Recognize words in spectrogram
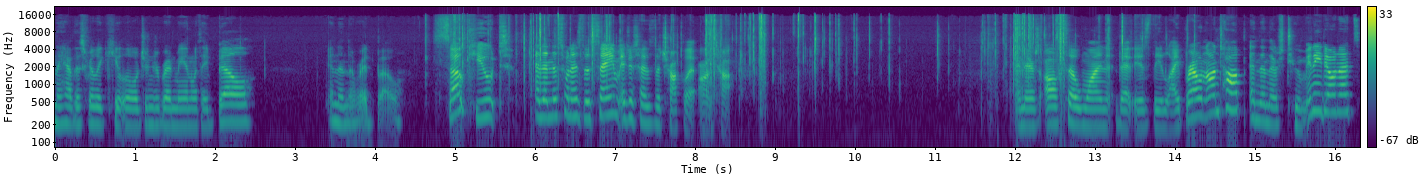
And they have this really cute little gingerbread man with a bell and then the red bow. So cute. And then this one is the same. It just has the chocolate on top. And there's also one that is the light brown on top. And then there's two mini donuts.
